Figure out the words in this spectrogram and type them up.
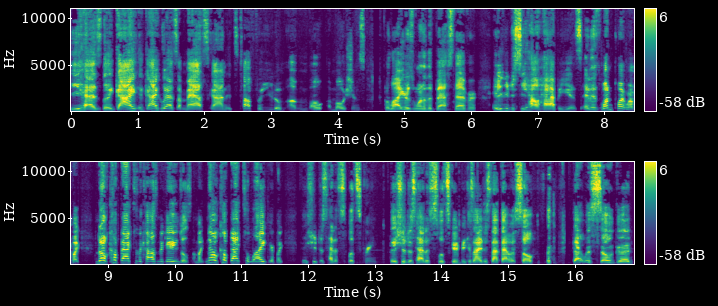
He has the guy a guy who has a mask on it's tough for you to um, emotions but Liger is one of the best ever. And you can just see how happy he is. And there's one point where I'm like, no, cut back to the Cosmic Angels. I'm like, no, cut back to Liger. I'm like, they should just had a split screen. They should just had a split screen because I just thought that was so that was so good.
